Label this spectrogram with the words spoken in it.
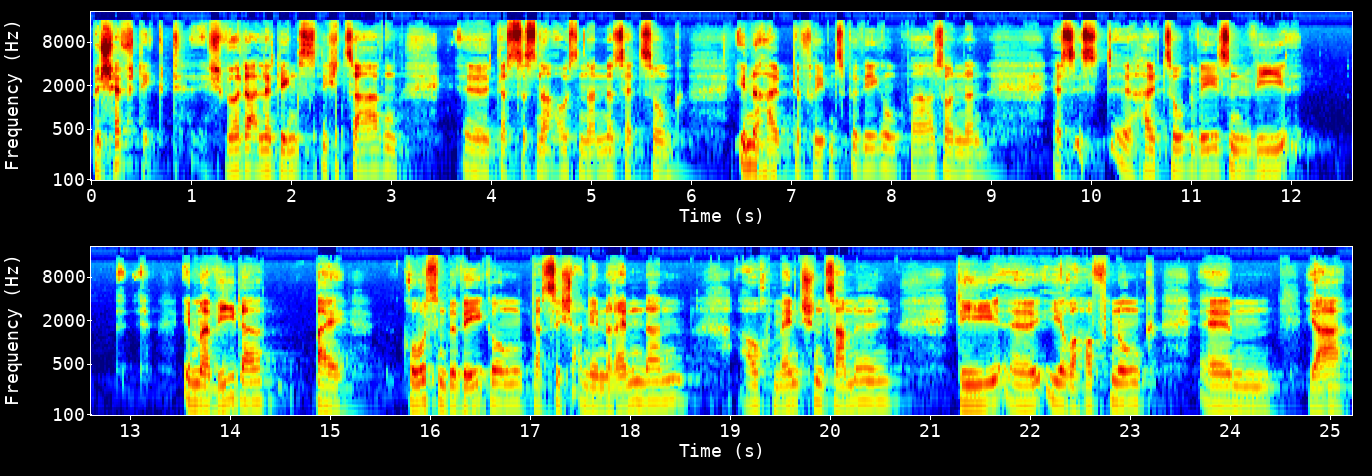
beschäftigt. Ich würde allerdings nicht sagen, äh, dass das eine Auseinandersetzung innerhalb der Friedensbewegung war, sondern es ist äh, halt so gewesen wie äh, immer wieder bei großen Bewegungen, dass sich an den Rändern auch Menschen sammeln, die äh, ihre Hoffnung ähm, ja,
